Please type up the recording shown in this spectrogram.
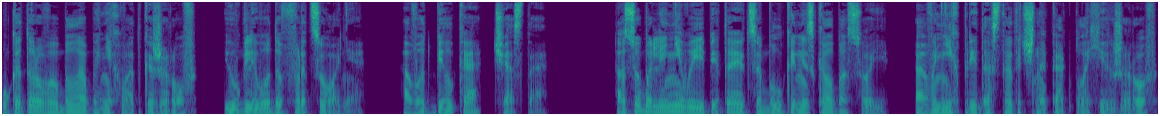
у которого была бы нехватка жиров и углеводов в рационе, а вот белка — часто. Особо ленивые питаются булками с колбасой, а в них предостаточно как плохих жиров,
